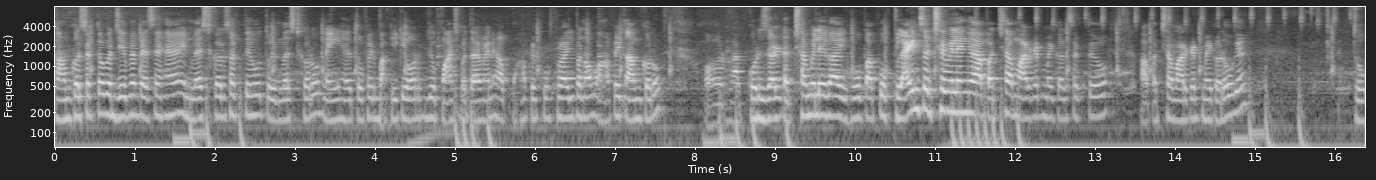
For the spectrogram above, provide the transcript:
काम कर सकते हो। अगर जेब में पैसे हैं इन्वेस्ट कर सकते हो तो इन्वेस्ट करो, नहीं है तो फिर बाकी के और जो पाँच बताया मैंने, आप वहाँ पे प्रोफ़ाइल बनाओ, वहाँ पे काम करो और आपको रिज़ल्ट अच्छा मिलेगा। आई होप आपको क्लाइंट्स अच्छे मिलेंगे, आप अच्छा मार्केट में कर सकते हो, आप अच्छा मार्केट में करोगे। तो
